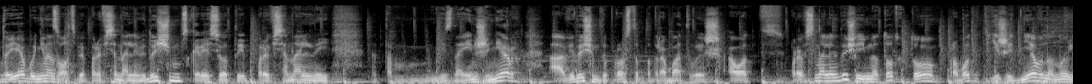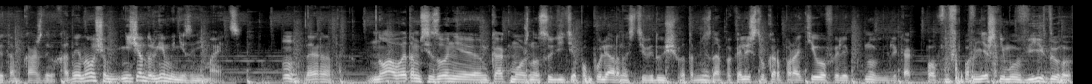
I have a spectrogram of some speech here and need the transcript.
то я бы не назвал тебя профессиональным ведущим. Скорее всего, ты профессиональный, там, не знаю, инженер, а ведущим ты просто подрабатываешь. А вот профессиональный ведущий именно тот, кто работает ежедневно, ну или там каждые выходные. Ну, в общем, ничем другим и не занимается. Наверное, так. Ну а в этом сезоне как можно судить о популярности ведущего? Там, не знаю, по количеству корпоративов или, ну, или как, по, по внешнему виду?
